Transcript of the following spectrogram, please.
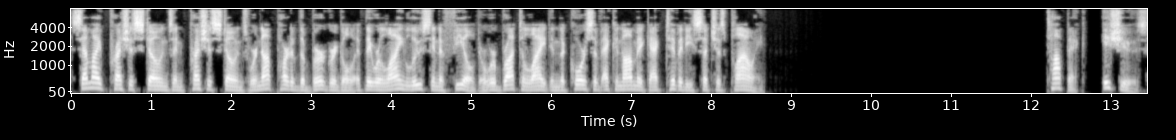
semi-precious stones and precious stones were not part of the Bergregal if they were lying loose in a field or were brought to light in the course of economic activity such as ploughing. Issues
